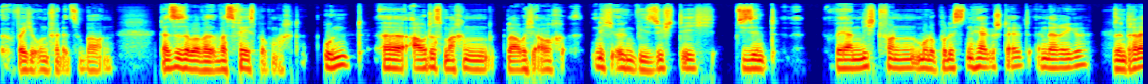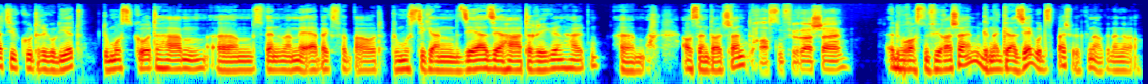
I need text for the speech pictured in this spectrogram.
irgendwelche Unfälle zu bauen. Das ist aber, was, Facebook macht. Und äh, Autos machen, glaube ich, auch nicht irgendwie süchtig. Sie sind, werden nicht von Monopolisten hergestellt in der Regel sind relativ gut reguliert. Du musst Gurte haben, ähm, es werden immer mehr Airbags verbaut. Du musst dich an sehr, sehr harte Regeln halten, ähm, außer in Deutschland. Du brauchst einen Führerschein. Du brauchst einen Führerschein, genau, genau, sehr gutes Beispiel, genau, genau, genau.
